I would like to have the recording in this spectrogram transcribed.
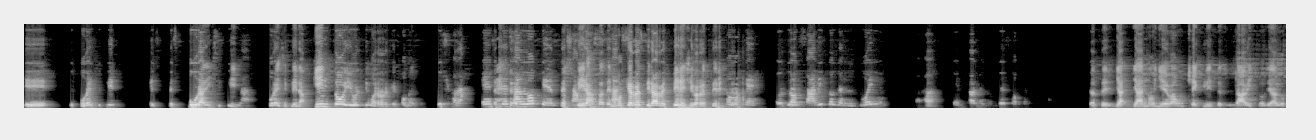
eh, es pura disciplina. Es, es pura disciplina. Pura disciplina. Quinto y último error que cometen. Híjola, este es algo que empezamos Respira, hasta tenemos que respirar, respiren chicos, respiren. Como que los hábitos del dueño Ajá. entran en un desorden. Ya, se- ya, ya no lleva un checklist de sus hábitos, ya los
